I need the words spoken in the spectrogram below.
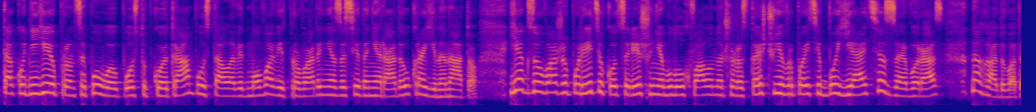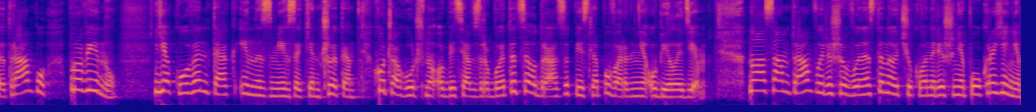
Так, однією принциповою поступкою Трампу стала відмова від проведення засідання Ради України НАТО. Як зауважує політико, це рішення було ухвалено через те, що європейці бояться зайвий раз нагадувати Трампу про війну, яку він так і не зміг закінчити, хоча гучно обіцяв зробити це одразу після повернення у Білий Дім. Ну а сам Трамп вирішив винести неочікуване рішення по Україні.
